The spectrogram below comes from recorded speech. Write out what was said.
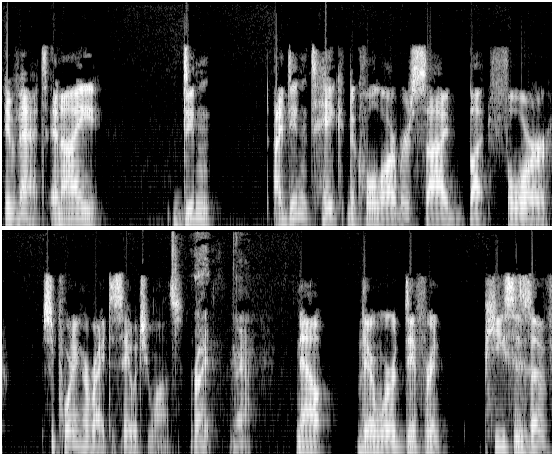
event. And I didn't I didn't take Nicole Arbour's side, but for supporting her right to say what she wants. Right. Yeah. Now, there were different pieces of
